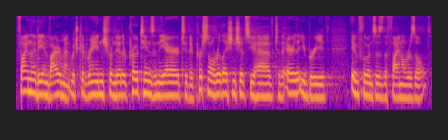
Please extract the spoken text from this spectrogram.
Finally, the environment, which could range from the other proteins in the air to the personal relationships you have to the air that you breathe, influences the final result.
